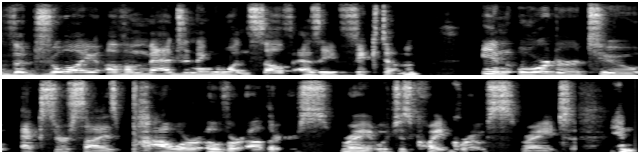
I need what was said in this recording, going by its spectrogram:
the joy of imagining oneself as a victim in order to exercise power over others, right? Which is quite gross, right? In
